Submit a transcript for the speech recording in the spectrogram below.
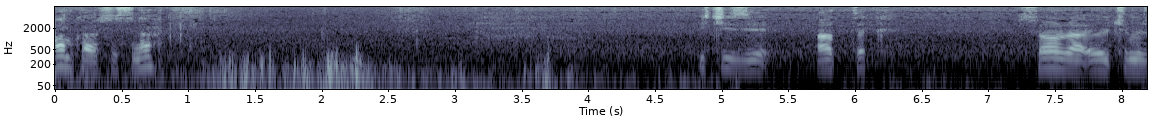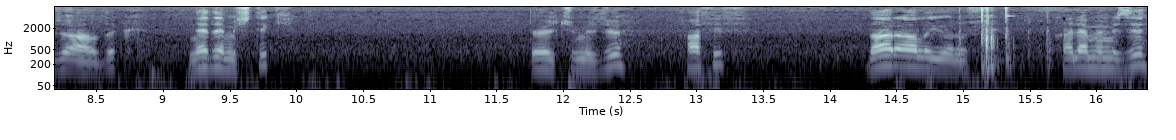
Tam karşısına iç izi attık. Sonra ölçümüzü aldık. Ne demiştik? Ölçümüzü hafif dar alıyoruz. Kalemimizi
